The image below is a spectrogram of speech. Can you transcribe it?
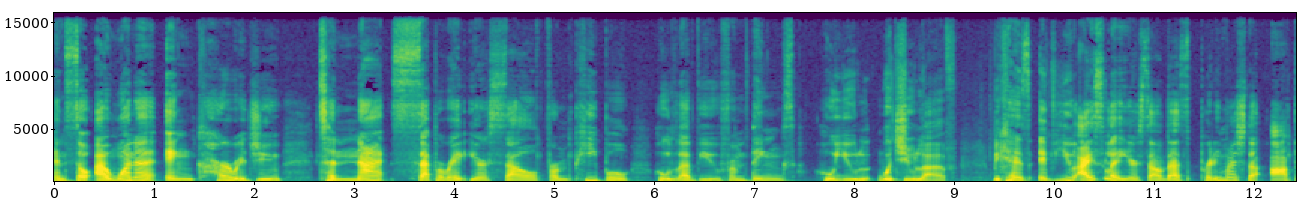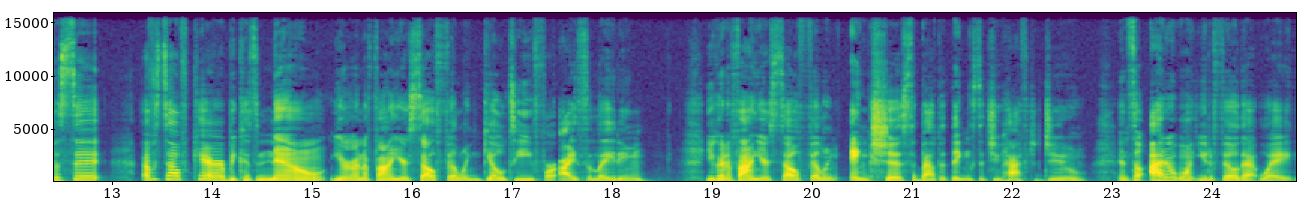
And so I want to encourage you to not separate yourself from people who love you, from things who you which you love. Because if you isolate yourself, that's pretty much the opposite of self care because now you're going to find yourself feeling guilty for isolating. You're going to find yourself feeling anxious about the things that you have to do. And so I don't want you to feel that way.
